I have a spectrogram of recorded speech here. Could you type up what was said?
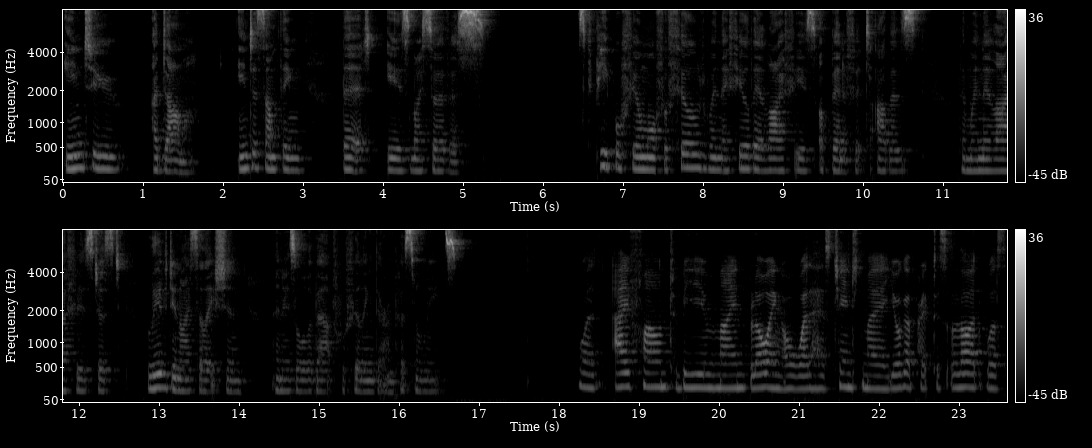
into a dharma, into something that is my service. People feel more fulfilled when they feel their life is of benefit to others than when their life is just lived in isolation and is all about fulfilling their own personal needs. What I found to be mind blowing, or what has changed my yoga practice a lot, was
